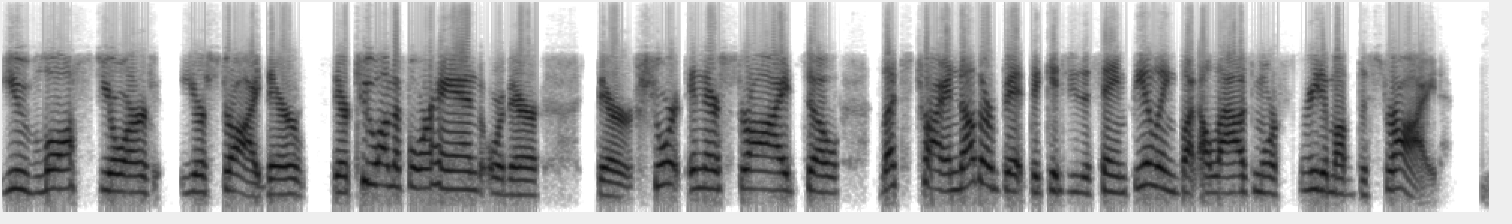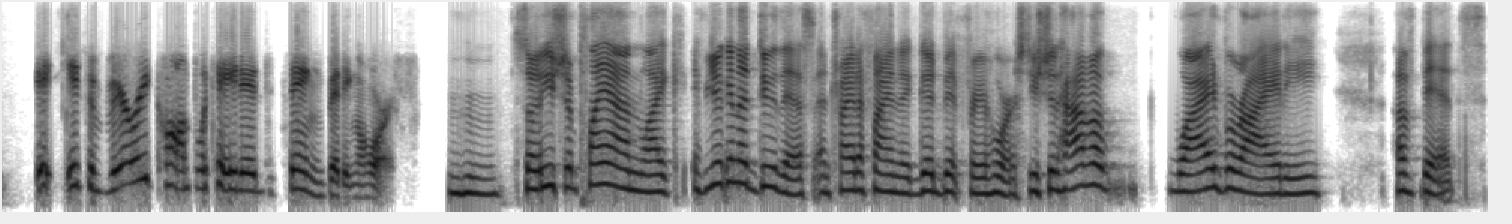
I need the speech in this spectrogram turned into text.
you've lost your your stride. They're they're too on the forehand or they're they're short in their stride. So let's try another bit that gives you the same feeling but allows more freedom of the stride. It, it's a very complicated thing bitting a horse. hmm So you should plan like if you're going to do this and try to find a good bit for your horse, you should have a wide variety of bits,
